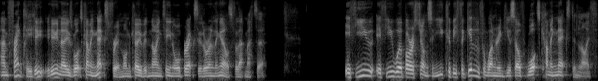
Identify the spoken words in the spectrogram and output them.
And frankly, who, who knows what's coming next for him on COVID 19 or Brexit or anything else for that matter? If you, if you were Boris Johnson, you could be forgiven for wondering to yourself what's coming next in life.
